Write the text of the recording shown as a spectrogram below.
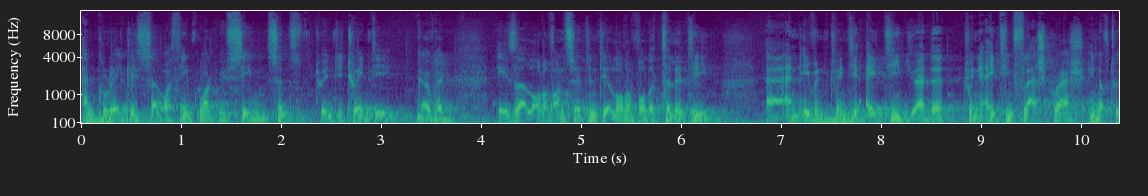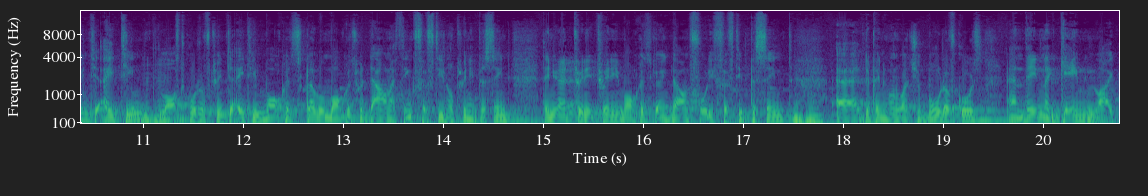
and correctly so. I think what we've seen since 2020, COVID, is a lot of uncertainty, a lot of volatility. Uh, and even 2018, you had the 2018 flash crash, end of 2018, last quarter of 2018, markets, global markets were down, I think 15 or 20%. Then you had 2020 markets going down 40, 50%, percent uh, depending on what you bought, of course. And then again in like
